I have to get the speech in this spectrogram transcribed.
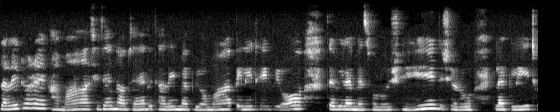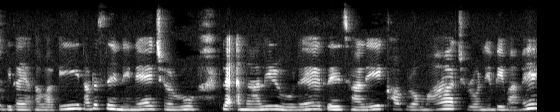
လက်လေးတွဲတဲ့အခါမှာခြေချမ်းနောက်ချမ်းတခြားလေးမှတ်ပြီးတော့မှပင်လေးထိပ်ပြီးတော့တဲပေးလိုက်မယ်ဆိုလို့ရှိရင်တချို့တို့လက်ကလေးချုပ်ပြီးတတ်ရတာပါပြီနောက်တစ်ဆင့်အနေနဲ့ကျတို့လက်အနားလေးတွေကိုလည်းသေချာလေးခောက်ပြီးတော့မှကျတို့နင်းပေးပါမယ်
